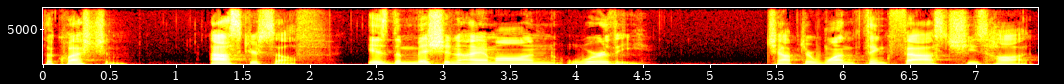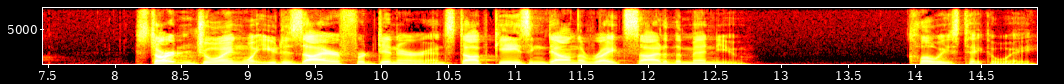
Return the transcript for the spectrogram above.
The question Ask yourself Is the mission I am on worthy? Chapter 1 Think Fast, She's Hot. Start enjoying what you desire for dinner and stop gazing down the right side of the menu. Chloe's takeaway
